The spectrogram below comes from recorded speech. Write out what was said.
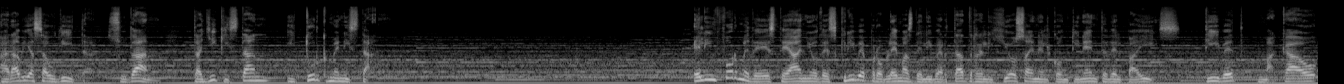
Arabia Saudita, Sudán, Tayikistán y Turkmenistán. El informe de este año describe problemas de libertad religiosa en el continente del país, Tíbet, Macao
